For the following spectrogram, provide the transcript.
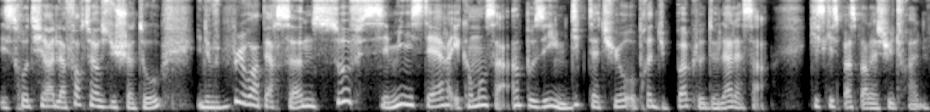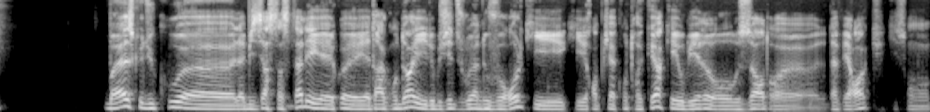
Il se retira de la forteresse du château. Il ne veut plus voir personne, sauf ses ministères, et commence à imposer une dictature auprès du peuple de Lalassa. Qu'est-ce qui se passe par la suite, Fred? Bah, est-ce que du coup, euh, la misère s'installe et, et Dragon d'Or, il est obligé de jouer un nouveau rôle qui, est rempli à contre-cœur, qui est obéi aux ordres euh, d'Averok, qui sont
